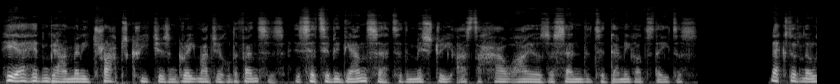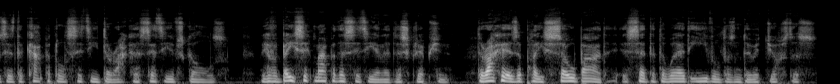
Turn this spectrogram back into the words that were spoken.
Here, hidden behind many traps, creatures and great magical defences, is said to be the answer to the mystery as to how Iuz ascended to demigod status. Next of note is the capital city, Dorakaa, City of Skulls. We have a basic map of the city and a description. Dorakaa is a place so bad it is said that the word evil doesn't do it justice.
